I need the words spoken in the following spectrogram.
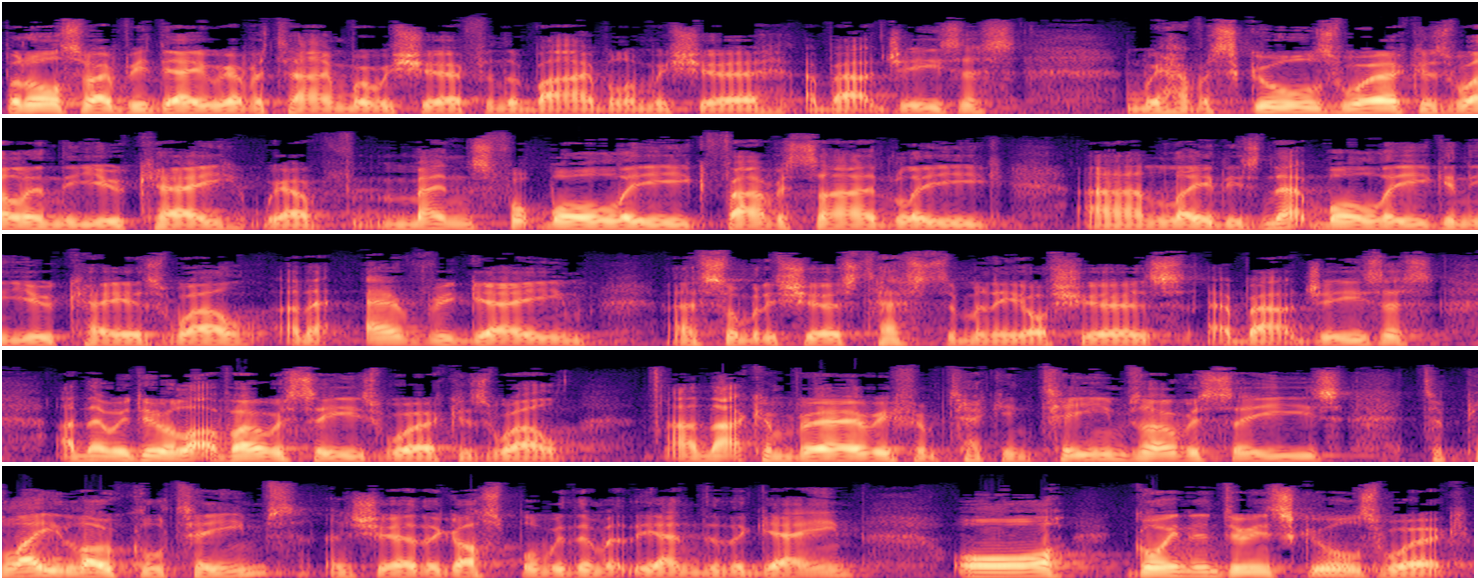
but also every day we have a time where we share from the Bible and we share about Jesus. We have a schools work as well in the UK. We have men's football league, five-a-side league, and ladies netball league in the UK as well. And at every game, uh, somebody shares testimony or shares about Jesus. And then we do a lot of overseas work as well. And that can vary from taking teams overseas to play local teams and share the gospel with them at the end of the game, or going and doing schools work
